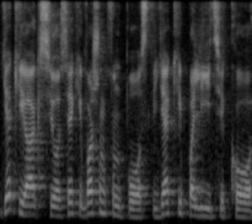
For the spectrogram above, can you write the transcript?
як і Axios, як і Washington Post, як і Politico,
